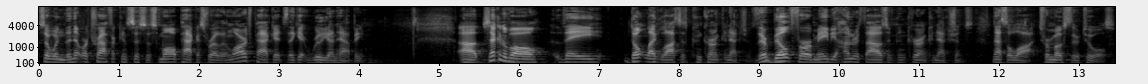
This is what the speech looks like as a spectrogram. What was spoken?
So when the network traffic consists of small packets rather than large packets, they get really unhappy. Uh, second of all, they don't like lots of concurrent connections. They're built for maybe 100,000 concurrent connections. That's a lot for most of their tools.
